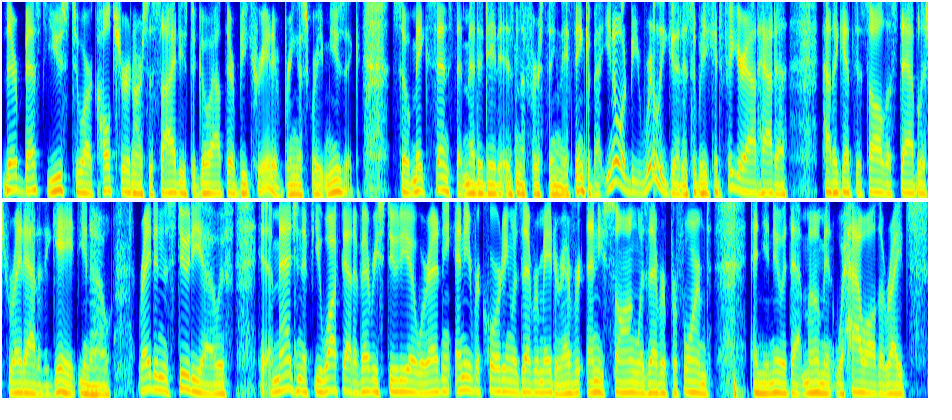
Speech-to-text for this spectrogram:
they're best used to our culture and our societies to go out there, be creative, bring us great music. So it makes sense that metadata isn't the first thing they think about. You know what would be really good is if we could figure out how to how to get this all established right out of the gate, you know, right in the studio. If imagine if you walked out of every studio where any any recording was ever made or or ever any song was ever performed, and you knew at that moment how all the rights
